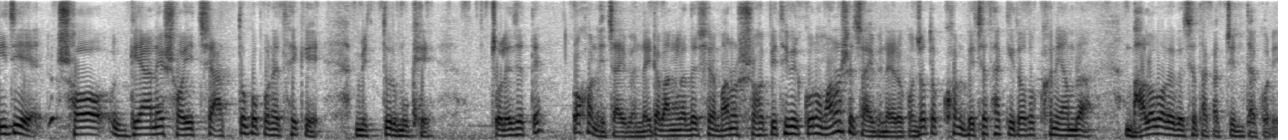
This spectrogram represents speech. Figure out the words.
নিজে স্বজ্ঞানে স্বইচ্ছে আত্মগোপনে থেকে মৃত্যুর মুখে চলে যেতে? কখনই চাইবেন না। এটা বাংলাদেশের মানুষ সহ পৃথিবীর কোনো মানুষে চাইবে না এরকম। যতক্ষণ বেঁচে থাকি, ততক্ষণই আমরা ভালোভাবে বেঁচে থাকার চিন্তা করি।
